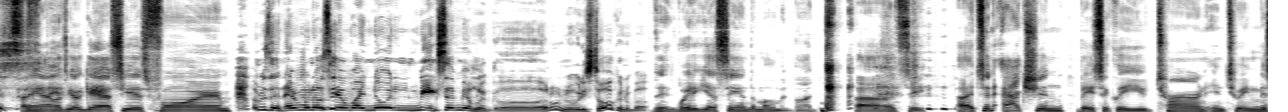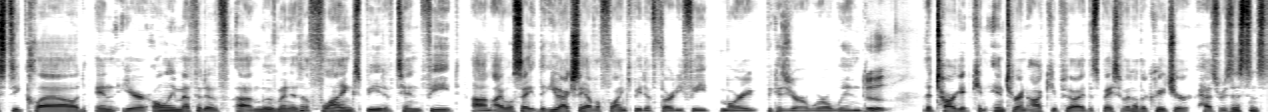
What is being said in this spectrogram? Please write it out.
Hang on. Let's go. Gaseous form. I'm just saying everyone else here might know it and me except me. I'm like, oh, I don't know what he's talking about. Wait a yes and the moment, bud. Uh, let's see. Uh, it's an action. Basically, you turn into a misty cloud, and your only method of uh, movement is a flying speed of 10 feet. Um, I will say that you actually have a flying speed of 30 feet, Mori, because you're a whirlwind. Ooh. The target can enter and occupy the space of another creature, has resistance.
